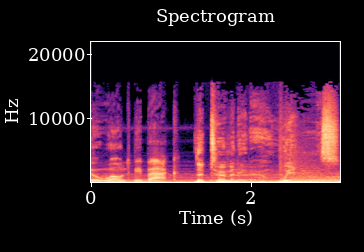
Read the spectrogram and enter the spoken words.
You won't be back. The Terminator wins.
